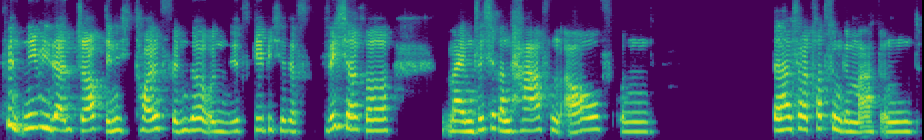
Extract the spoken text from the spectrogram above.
finde nie wieder einen Job, den ich toll finde. Und jetzt gebe ich hier das sichere, meinen sicheren Hafen auf. Und dann habe ich es aber trotzdem gemacht. Und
